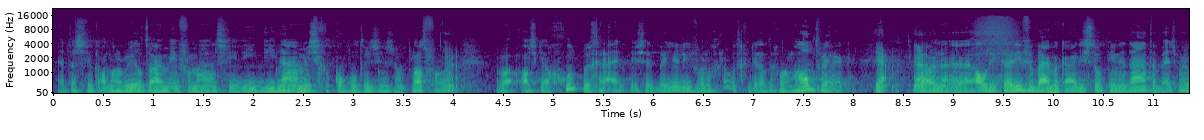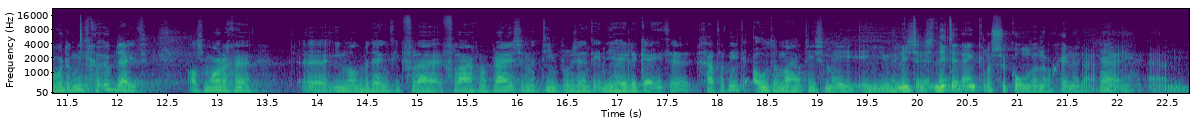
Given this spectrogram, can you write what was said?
dat is natuurlijk allemaal real-time informatie die dynamisch gekoppeld is in zo'n platform. Ja. Als ik jou goed begrijp, is het bij jullie voor een groot gedeelte gewoon handwerk. Ja, ja. Gewoon al die tarieven bij elkaar, die stop je in de database. Maar je wordt ook niet geüpdate. Als morgen uh, iemand bedenkt, ik verlaag mijn prijzen met 10% in die hele keten, gaat dat niet automatisch mee in jullie niet, systeem? Niet in enkele seconden nog, inderdaad. Nee. Um,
